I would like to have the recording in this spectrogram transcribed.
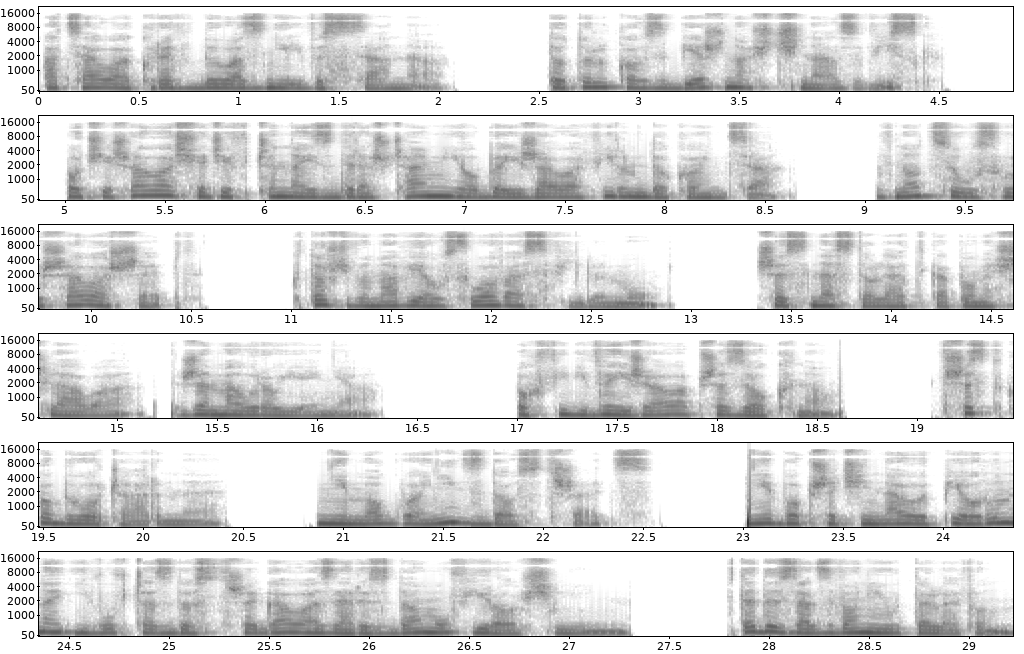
A cała krew była z niej wyssana. To tylko zbieżność nazwisk. Pocieszała się dziewczyna i z dreszczami obejrzała film do końca. W nocy usłyszała szept. Ktoś wymawiał słowa z filmu. Szesnastolatka pomyślała, że ma urojenia. Po chwili wyjrzała przez okno. Wszystko było czarne. Nie mogła nic dostrzec. Niebo przecinały pioruny i wówczas dostrzegała zarys domów i roślin. Wtedy zadzwonił telefon.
